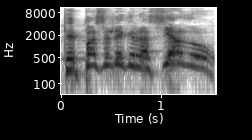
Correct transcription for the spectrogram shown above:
¡Que pase el desgraciado!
